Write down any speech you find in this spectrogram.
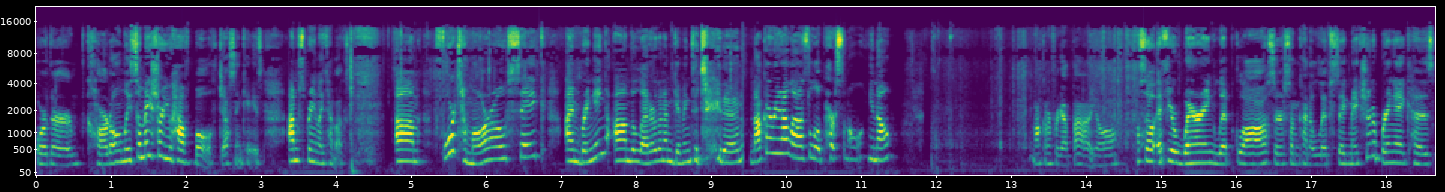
or they're card only. So make sure you have both just in case. I'm just bringing like 10 bucks. Um, for tomorrow's sake, I'm bringing um the letter that I'm giving to Jaden. Not gonna read out loud, it's a little personal, you know? Not gonna forget that, y'all. Also, if you're wearing lip gloss or some kind of lipstick, make sure to bring it because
